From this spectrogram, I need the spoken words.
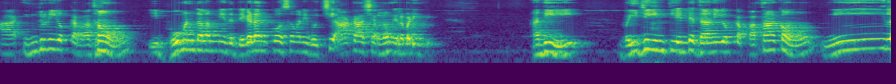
ఆ ఇంద్రుని యొక్క రథం ఈ భూమండలం మీద దిగడం కోసమని వచ్చి ఆకాశంలో నిలబడింది. అది వైజయంతి అంటే దాని యొక్క పతాకం నీల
